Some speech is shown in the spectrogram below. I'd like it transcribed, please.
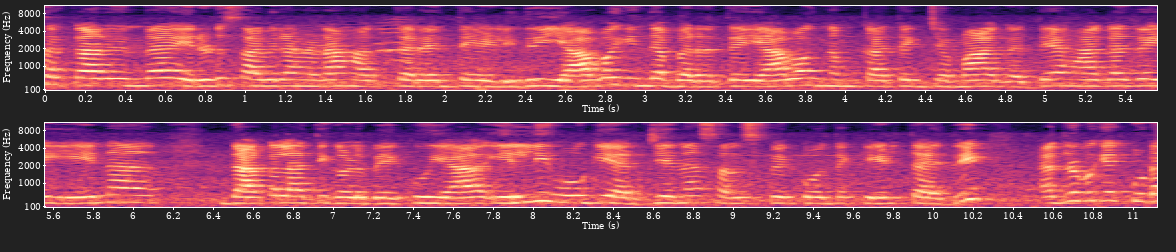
ಸರ್ಕಾರದಿಂದ ಎರಡು ಸಾವಿರ ಹಣ ಹಾಕ್ತಾರೆ ಅಂತ ಹೇಳಿದ್ರಿ. ಯಾವಾಗಿಂದ ಬರುತ್ತೆ, ಯಾವಾಗ ನಮ್ಮ ಖಾತೆಗೆ ಜಮಾ ಆಗುತ್ತೆ, ಹಾಗಾದ್ರೆ ಏನ ದಾಖಲಾತಿಗಳು ಬೇಕು, ಯಾ, ಎಲ್ಲಿ ಹೋಗಿ ಅರ್ಜಿಯನ್ನು ಸಲ್ಲಿಸಬೇಕು ಅಂತ ಕೇಳ್ತಾ ಇದ್ರಿ. ಅದ್ರ ಬಗ್ಗೆ ಕೂಡ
